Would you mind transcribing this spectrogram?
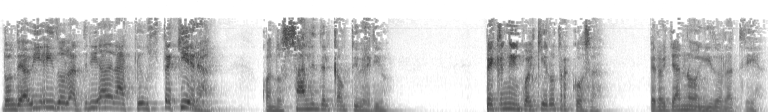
donde había idolatría de la que usted quiera, cuando salen del cautiverio, pecan en cualquier otra cosa, pero ya no en idolatría.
